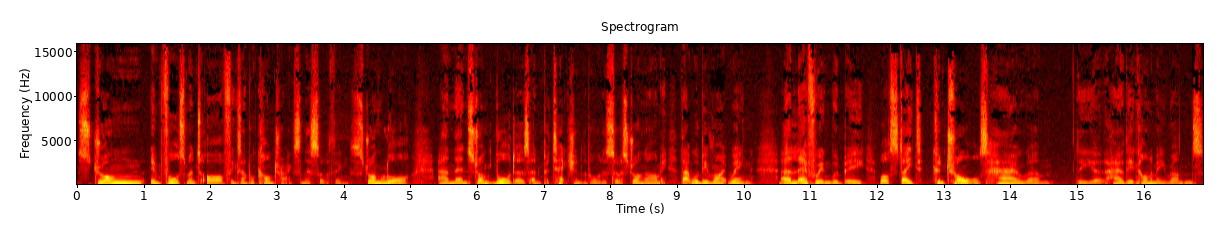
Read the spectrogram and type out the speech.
strong enforcement of, for example, contracts and this sort of thing, strong law, and then strong borders and protection of the borders, so a strong army. That would be right wing. Uh, left wing would be, well, state controls how. Um, the uh, how the economy runs,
